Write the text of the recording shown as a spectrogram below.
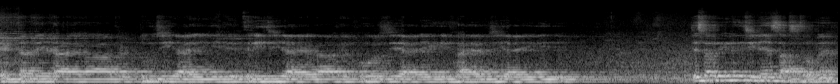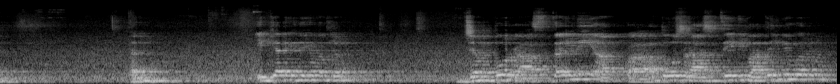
इंटरनेट आएगा, फिर टू जी आएगी, फिर थ्री जी आएगा, फिर फोर जी आएगी, फाइव जी आएगी। ये सब लिखने की चीज़ें शास्त्रों में, है। ये क्या लिखने का मतलब? जब वो रास्ता ही नहीं आपका तो उस रास्ते की बातें क्यों कर रहे हाँ?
